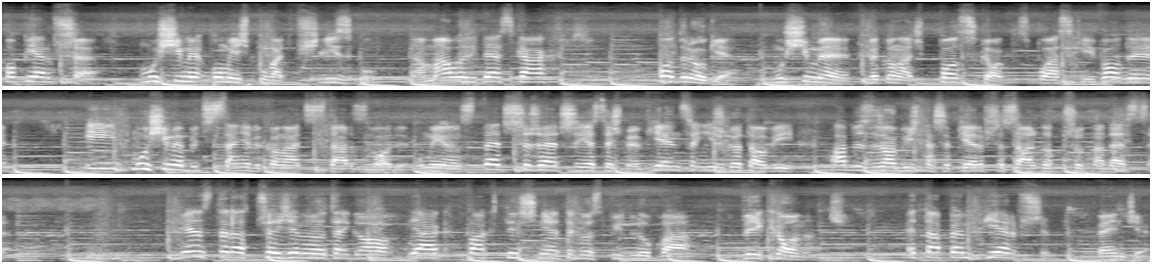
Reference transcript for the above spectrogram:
Po pierwsze, musimy umieć pływać w ślizgu na małych deskach. Po drugie, musimy wykonać podskok z płaskiej wody i musimy być w stanie wykonać start z wody. Umiejąc te trzy rzeczy, jesteśmy więcej niż gotowi, aby zrobić nasze pierwsze salto w przód na desce. Więc teraz przejdziemy do tego, jak faktycznie tego speedloopa wykonać. Etapem pierwszym będzie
